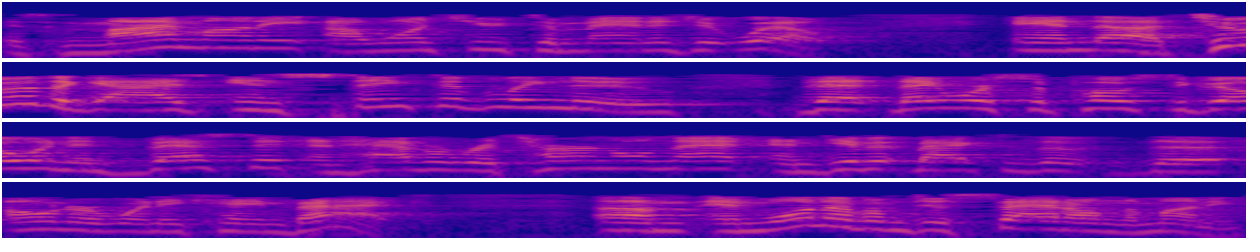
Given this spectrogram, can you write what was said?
It's my money. I want you to manage it well. And uh, two of the guys instinctively knew that they were supposed to go and invest it and have a return on that and give it back to the, the owner when he came back. Um, and one of them just sat on the money.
